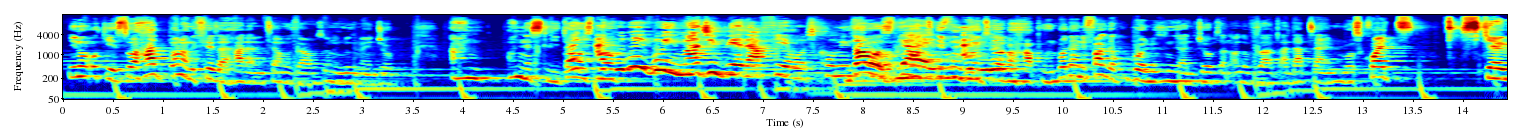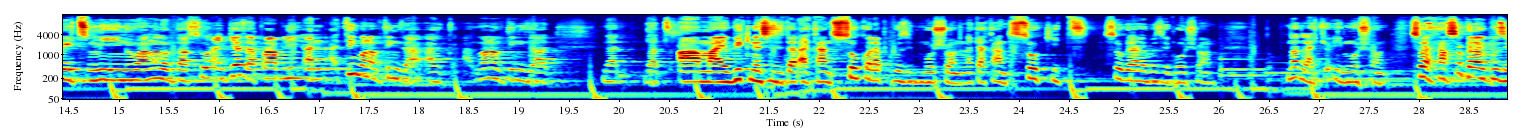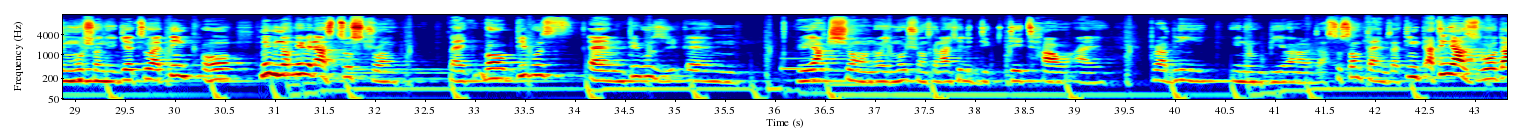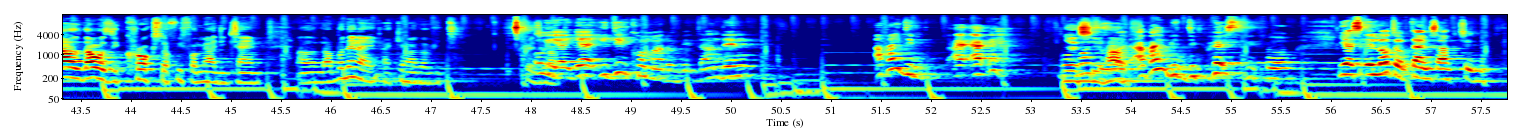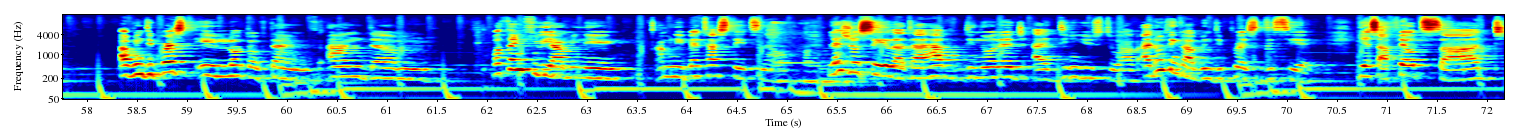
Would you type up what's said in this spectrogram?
You know, okay. So I had one of the fears I had at the time was that I was going to lose my job, and honestly, that Like, was I not. couldn't even imagine where that fear was coming That from. was guys. not even I going to ever happen. But then the fact that people were losing their jobs and all of that at that time was quite scary to me, you know, and all of that. So I guess I probably, and I think one of the things that, I, one of the things that that that are my weaknesses is that I can soak other people's emotion, like I can soak it, soak other people's emotion, not like your emotion. So I can soak other people's emotion. You get so I think, or maybe not, maybe that's too strong. Like, but people's um people's um reaction or emotions can actually dictate how I probably you know behave and all that. So sometimes I think I think that's what that, that was the crux of it for me at the time. Uh, but then I, I came out of it. Praise Oh God. yeah, yeah, it did come out of it, and then have I been? I, I well, yes, you have. word? Have I been depressed before? Yes, a lot of times actually. I've been depressed a lot of times, and um, but thankfully I'm in a I'm in a better state now. Let's just say that I have the knowledge I didn't used to have. I don't think I've been depressed this year. Yes, I felt sad.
